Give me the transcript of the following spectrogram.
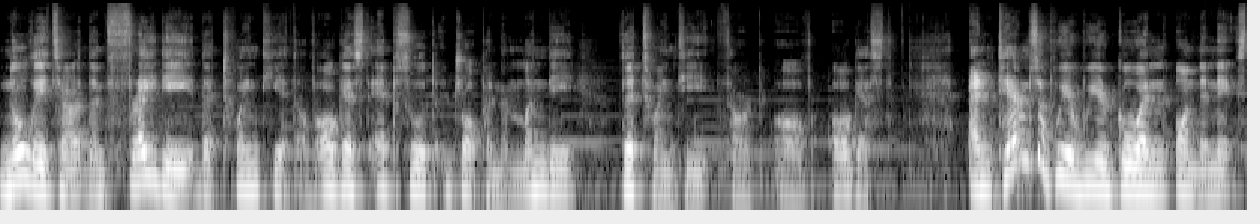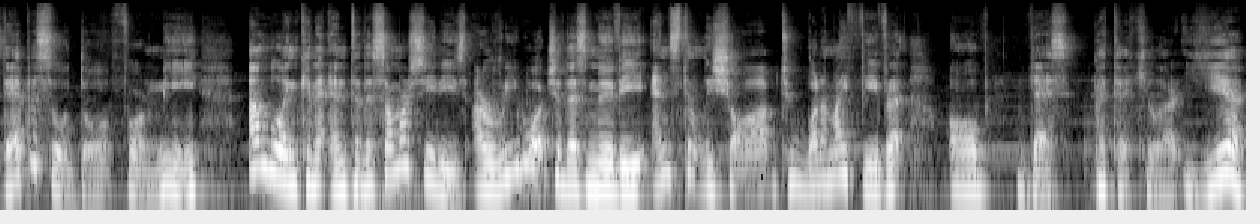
no later than Friday the 20th of August, episode dropping Monday the 23rd of August. In terms of where we're going on the next episode, though, for me, I'm linking it into the summer series. A rewatch of this movie instantly shot up to one of my favourite of this particular year.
